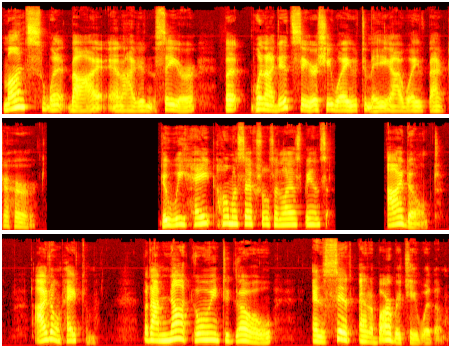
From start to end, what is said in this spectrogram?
Months went by and I didn't see her, but when I did see her, she waved to me. I waved back to her. Do we hate homosexuals and lesbians? I don't. I don't hate them. But I'm not going to go and sit at a barbecue with them.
